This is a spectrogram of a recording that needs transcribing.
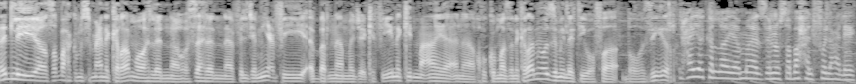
سعد لي صباحكم سمعنا كرام واهلا وسهلا في الجميع في برنامج كافيين. أكيد معايا أنا أخوكم مازن كرامي وزميلتي وفاء بوزير. حياك الله يا مازن وصباح الفل عليك.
